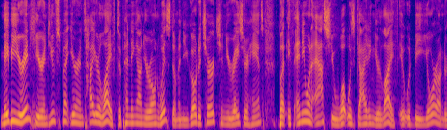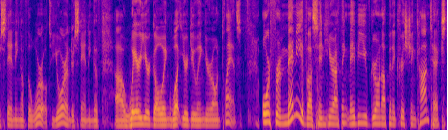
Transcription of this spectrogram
Maybe you're in here and you've spent your entire life depending on your own wisdom, and you go to church and you raise your hands. But if anyone asks you what was guiding your life, it would be your understanding of the world, your understanding of uh, where you're going, what you're doing, your own plans. Or for many of us in here, I think maybe you've grown up in a Christian context,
